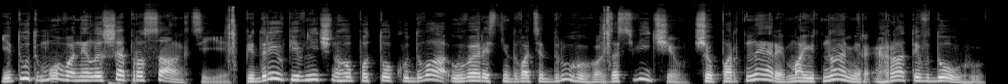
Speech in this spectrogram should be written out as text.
І тут мова не лише про санкції. Підрив Північного потоку 2 у вересні 22-го засвідчив, що партнери мають намір грати вдовгу.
